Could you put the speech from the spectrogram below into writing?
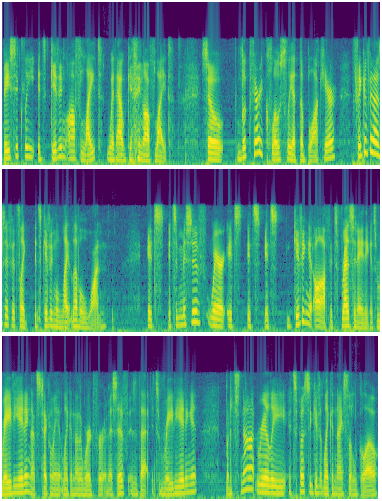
basically, it's giving off light without giving off light. So look very closely at the block here. Think of it as if it's like, it's giving light level 1 it's it's emissive where it's it's it's giving it off. It's resonating. It's radiating. That's technically like another word for emissive is that it's radiating it. But it's not really it's supposed to give it like a nice little glow.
